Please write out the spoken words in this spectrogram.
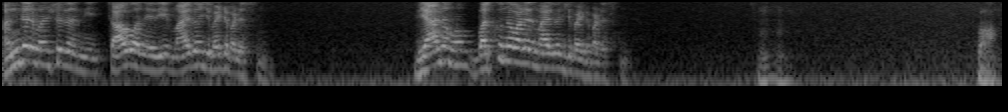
అందరి మనుషులన్నీ చావు అనేది మాయలోంచి బయటపడేస్తుంది. ధ్యానము బతుకున్న వాళ్ళని మాయలోంచి బయటపడేస్తుంది. బాగుంది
